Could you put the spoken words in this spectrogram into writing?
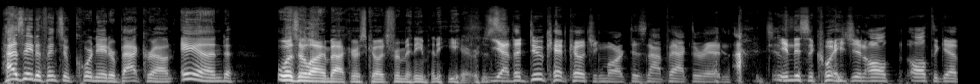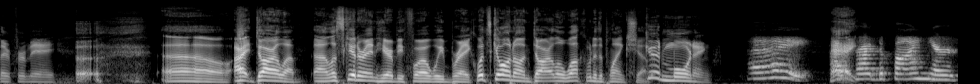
has a defensive coordinator background and was a linebackers coach for many, many years. Yeah, the Duke head coaching mark does not factor in in this equation all altogether for me. Oh, all right, Darla. Uh, let's get her in here before we break. What's going on, Darla? Welcome to the Plank Show. Good morning. Hey, Hey. I tried to find your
